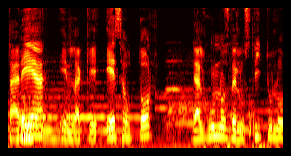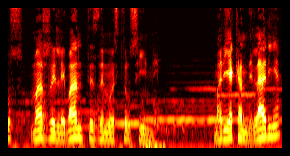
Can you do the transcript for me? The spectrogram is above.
Tarea en la que es autor de algunos de los títulos más relevantes de nuestro cine. María Candelaria,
